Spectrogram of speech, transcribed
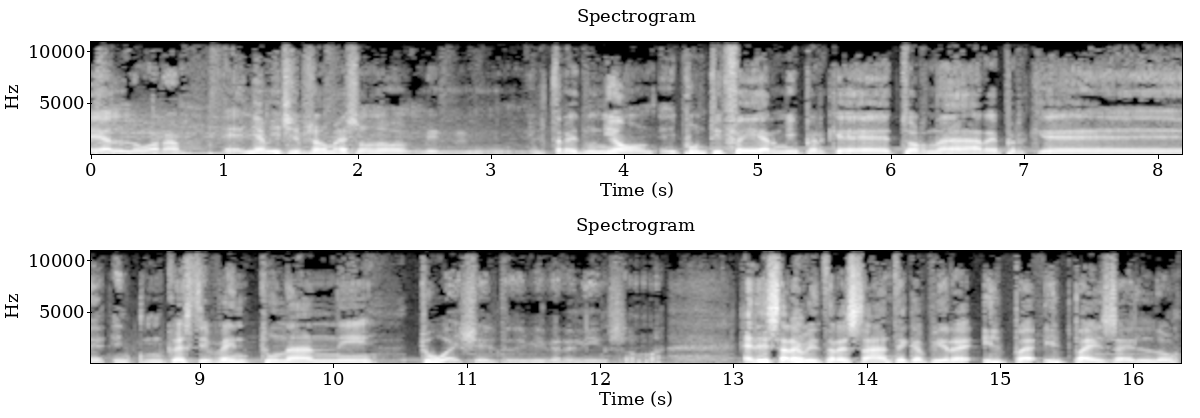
e Allora. E gli amici, secondo me, sono il, trade union, i punti fermi, perché tornare, perché in, in questi 21 anni tu hai scelto di vivere lì, insomma. E lì sarebbe interessante capire il, pa- il paesello,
